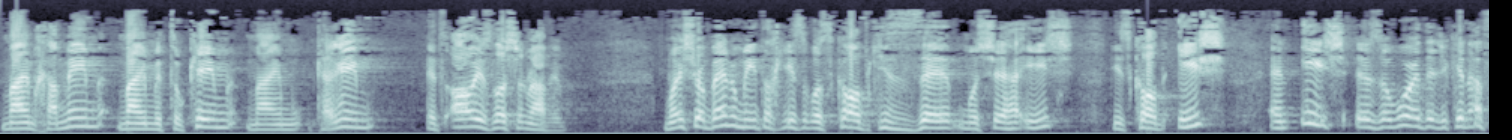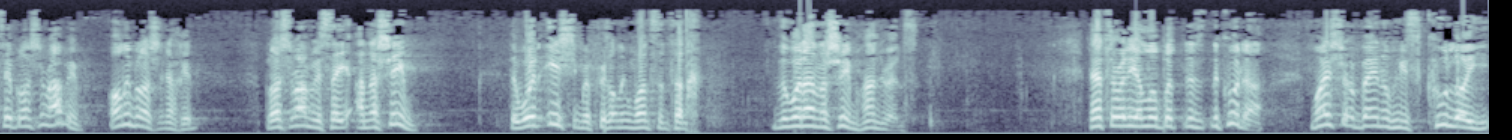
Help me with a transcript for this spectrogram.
Maim Chamim, Maim Metukim, Maim Karim. It's always Lashon Rabim. Moshe Rabbeinu Mitach was called Kizeh Moshe Ha'ish. He's called Ish. And ish is a word that you cannot say b'lashon rabim. Only b'lashon yachid. B'lashon rabim you say anashim. The word ishim appears only once in Tanakh. The word anashim, hundreds. That's already a little bit the nekuda. Moshe Rabbeinu, he's kuloi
